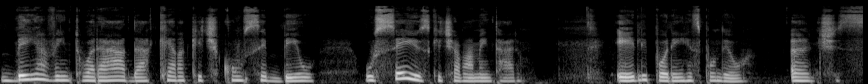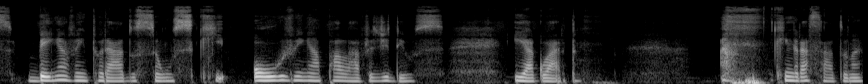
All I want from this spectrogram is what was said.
Bem-aventurada aquela que te concebeu, os seios que te amamentaram. Ele, porém, respondeu: Antes, bem-aventurados são os que ouvem a palavra de Deus e aguardam. que engraçado, né?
